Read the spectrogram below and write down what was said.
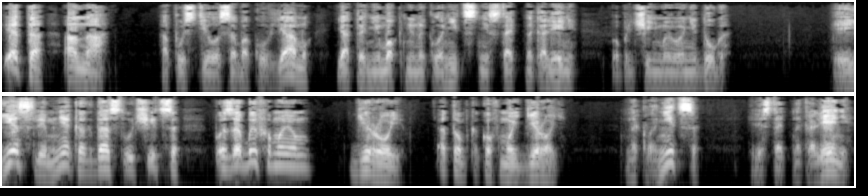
Это она опустила собаку в яму я-то не мог ни наклониться, ни стать на колени по причине моего недуга. И если мне когда случится, позабыв о моем герое, о том, каков мой герой, наклониться или стать на колени,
